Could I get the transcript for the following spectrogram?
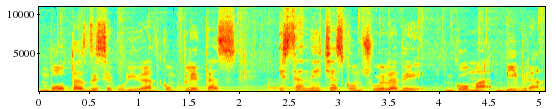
botas de seguridad completas, están hechas con suela de goma Vibram,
